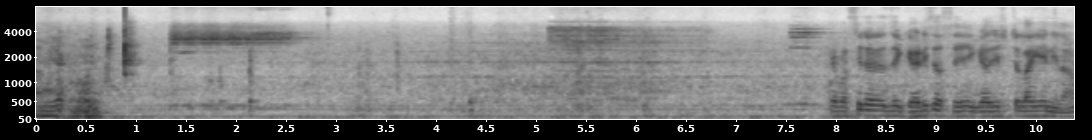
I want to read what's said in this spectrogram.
আমি এখন ক্যাপাসিটারের যে গ্যারিজ আছে, এই গ্যারিজটা লাগিয়ে নিলাম।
